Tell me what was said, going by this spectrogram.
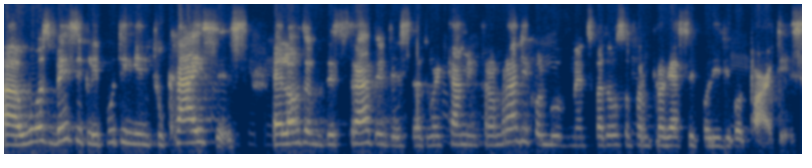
uh, was basically putting into crisis a lot of the strategies that were coming from radical movements, but also from progressive political parties.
